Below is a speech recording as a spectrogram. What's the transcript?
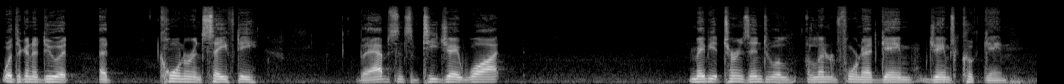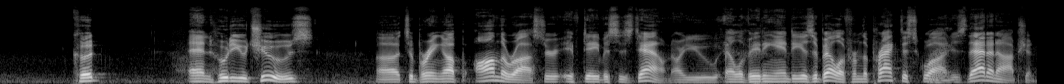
what they're going to do at, at corner and safety. The absence of T.J. Watt. Maybe it turns into a, a Leonard Fournette game, James Cook game. Could. And who do you choose uh, to bring up on the roster if Davis is down? Are you elevating Andy Isabella from the practice squad? Is that an option?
